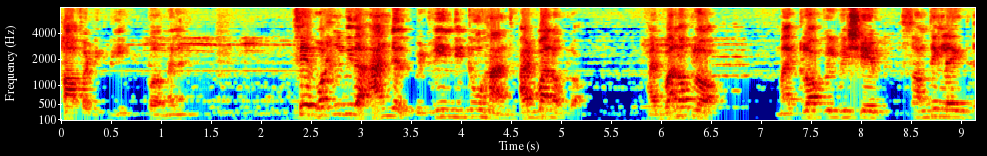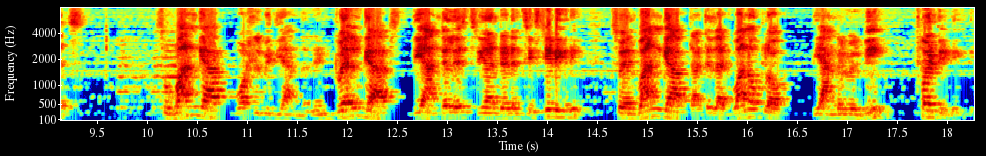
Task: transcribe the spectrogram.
half a degree per minute. Say what will be the angle between the two hands at 1 o'clock. At 1 o'clock, my clock will be shaped something like this. So one gap, what will be the angle? In 12 gaps, the angle is 360 degree. So in one gap, that is at 1 o'clock, the angle will be 30 degrees.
